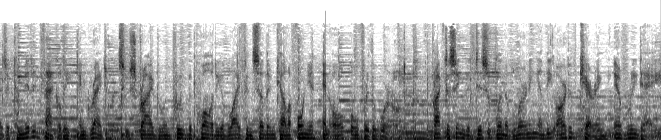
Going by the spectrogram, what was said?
has a committed faculty and graduates who strive to improve the quality of life in Southern California and all over the world, practicing the discipline of learning and the art of caring every day.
